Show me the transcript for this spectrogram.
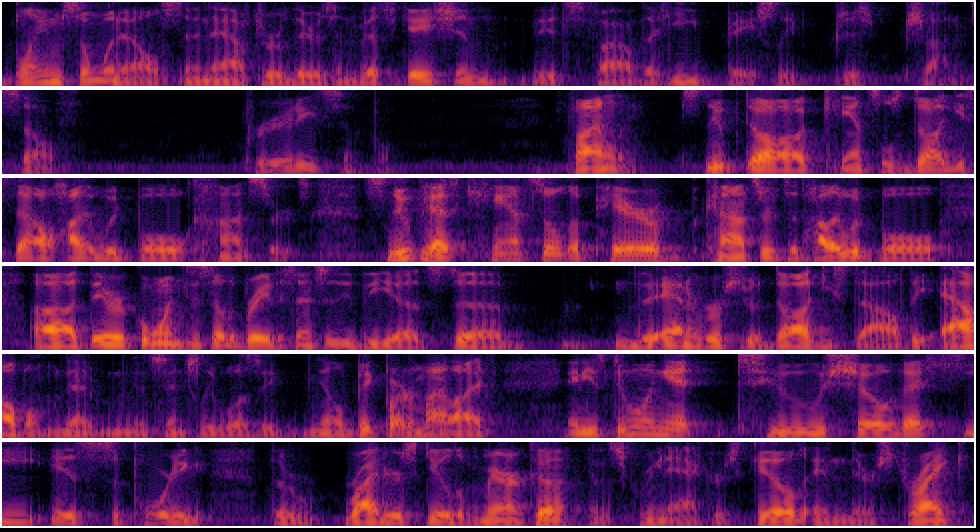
blames someone else, and after there's an investigation, it's found that he basically just shot himself. Pretty simple. Finally, Snoop Dogg cancels Doggy Style Hollywood Bowl concerts. Snoop has canceled a pair of concerts at Hollywood Bowl. Uh, they were going to celebrate essentially the uh, the, anniversary of Doggy Style, the album that essentially was a you know big part of my life, and he's doing it to show that he is supporting the Writers Guild of America and the Screen Actors Guild in their strike.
